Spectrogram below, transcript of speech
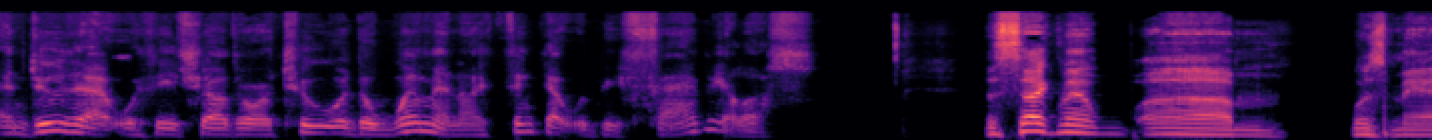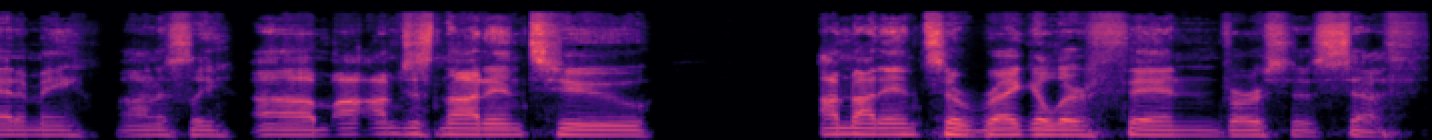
and do that with each other or two with the women. I think that would be fabulous. the segment um was mad at me honestly um I, i'm just not into i'm not into regular finn versus seth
